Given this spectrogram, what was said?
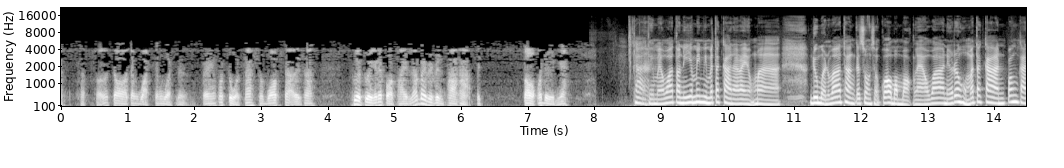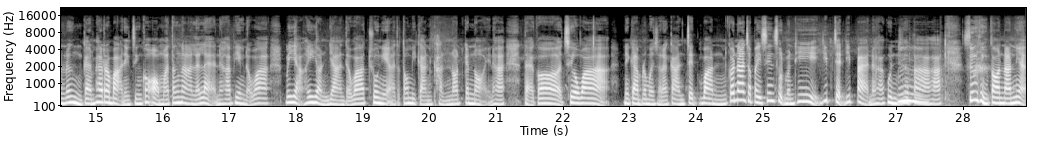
ทย์สสจจังหวัดจังหวัดเนี่ยไปให้เขาตรวจซะสวอปซะอะไรซะเพื่อตัวเองได้ปลอดภัยแล้วไม่ไปเป็นพาหะไปต่อคนอื่นไง ค่ะถึงแม้ว่าตอนนี้ยังไม่มีมาตรการอะไรออกมา ดูเหมือนว่าทางกระทรวงสาธารณสุขก็ออกมาบอกแล้วว่า ในเรื่องของมาตรการป้องกันเรื่องของการแพร่ระบาดจริงๆก็ออกมาตั้งนานแล้วแหละนะคะเพียงแต่ว่าไม่อยากให้หย่อนยาน แต่ว่าช่วงนี้อาจจะต้องมีการขันน็อตกันหน่อยนะคะแต่ก็เชื่อว่าในการประเมินสถานการณ์ 7 วัน ก็น่าจะไปสิ้นสุดวันที่ 27 28 นะคะคุณชะตาคะซึ่งถึงตอนนั้นเนี่ย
